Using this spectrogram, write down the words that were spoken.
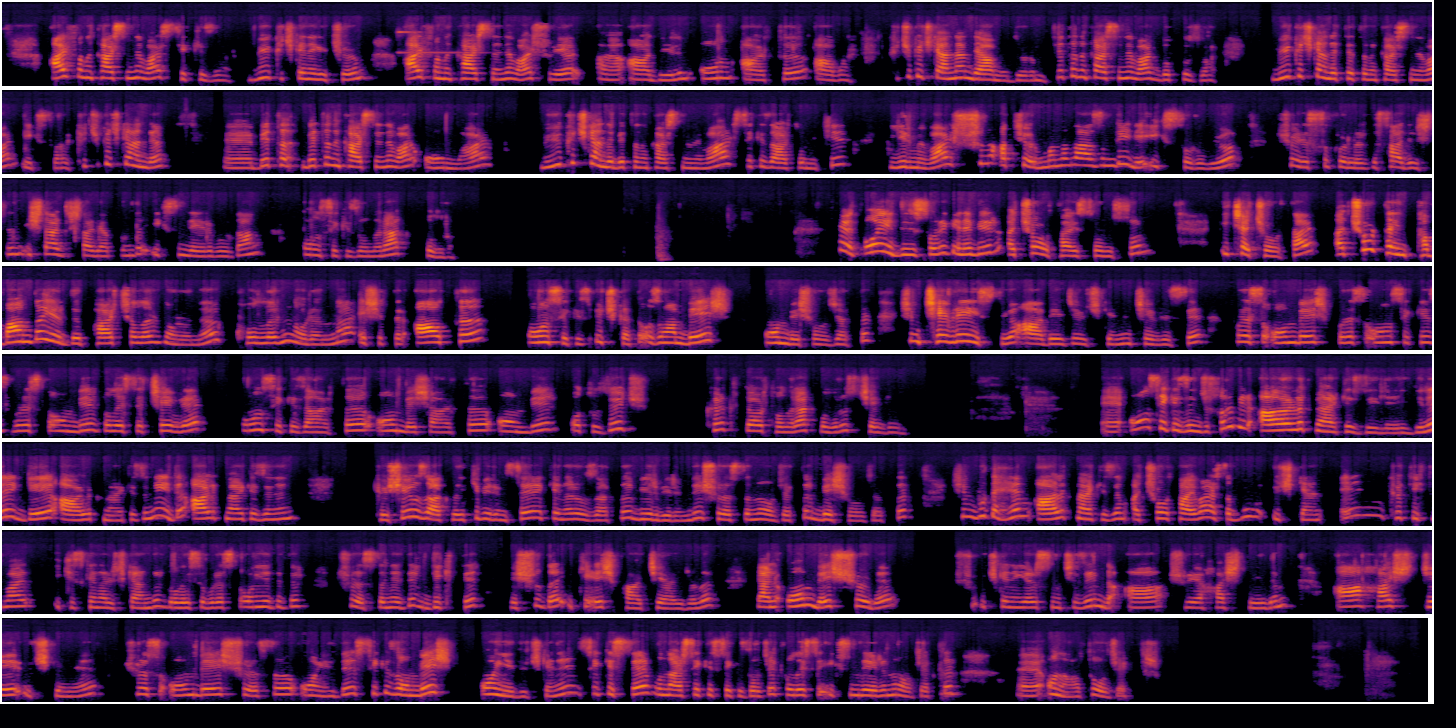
Alfanın karşısında ne var? 8 var. Büyük üçgene geçiyorum. Alfanın karşısında ne var? Şuraya e, A diyelim. 10 artı A var. Küçük üçgenden devam ediyorum. Teta'nın karşısında ne var? 9 var. Büyük üçgende teta'nın karşısında ne var? X var. Küçük üçgende e, beta, beta'nın karşısında ne var? 10 var. Büyük üçgende beta'nın karşısında ne var? 8 artı 12, 20 var. Şunu atıyorum. Bana lazım değil ya X soruluyor. Şöyle sıfırları da sadeleştirdim. İşler dışlar yaptığımda X'in değeri buradan 18 olarak bulurum. Evet 17. soru gene bir açıortay sorusu. İç açıortay. Açıortayın tabanda ayırdığı parçaların oranı kolların oranına eşittir. 6, 18, 3 katı. O zaman 5, 15 olacaktır. Şimdi çevreyi istiyor. ABC üçgeninin çevresi. Burası 15, burası 18, burası da 11. Dolayısıyla çevre 18 artı 15 artı 11, 33, 44 olarak buluruz çevreyi. 18. Ee, soru bir ağırlık merkezi ile ilgili. G ağırlık merkezi neydi? Ağırlık merkezinin köşe uzaklığı 2 birimse kenar uzaklığı 1 birimdi. Şurası da ne olacaktır? 5 olacaktır. Şimdi burada hem ağırlık merkezi hem açıortay varsa bu üçgen en kötü ihtimal ikizkenar üçgendir. Dolayısıyla burası da 17'dir. Şurası da nedir? Diktir. Ve şu da iki eş parçaya ayrılır. Yani 15 şöyle şu üçgenin yarısını çizeyim de A şuraya H diyelim. AHC üçgeni. Şurası 15, şurası 17. 8, 15, 17 üçgeni. 8 ise bunlar 8, 8 olacak. Dolayısıyla x'in değeri ne olacaktır? 16 olacaktır.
